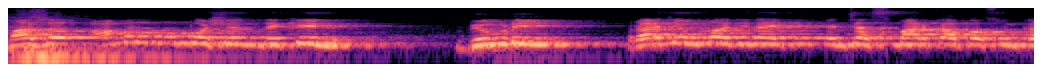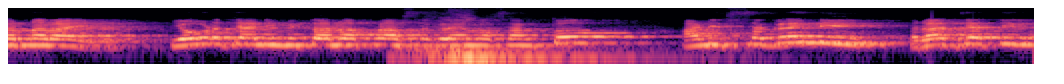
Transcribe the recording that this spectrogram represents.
माझं आमरण उपोषण देखील बिवडी राजे उमाजी नाईक यांच्या स्मारकापासून करणार आहे. एवढंच या निमित्तानं आपल्या सगळ्यांना सांगतो. आणि सगळ्यांनी राज्यातील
